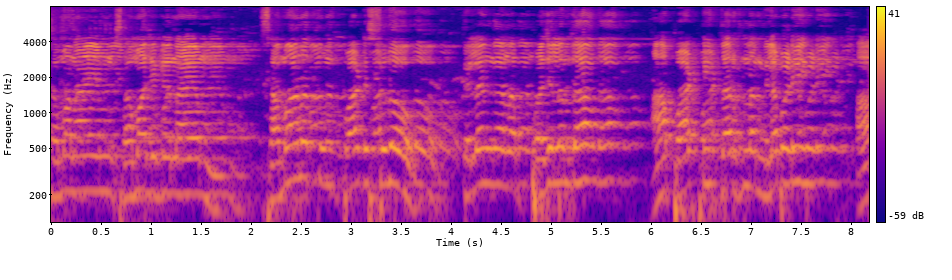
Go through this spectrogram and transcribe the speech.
సమన్యాయం సామాజిక న్యాయం సమానత్వం పాటిస్తుందో తెలంగాణ ప్రజలంతా ఆ పార్టీ తరఫున నిలబడి ఆ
